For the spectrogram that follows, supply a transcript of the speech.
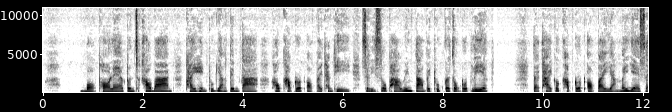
บอกพอแล้วตนจะเข้าบ้าน ไทยเห็นทุกอย่างเต็มตา เขาขับรถออกไปทันทีสิริโสภาวิ่งตามไปทุบกระจกรถเรียก แต่ไทยก็ขับรถออกไปอย่างไม่แยแส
